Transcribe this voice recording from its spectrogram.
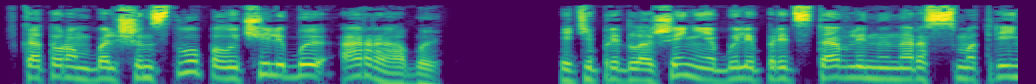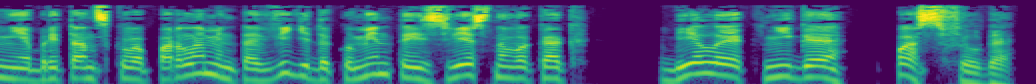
в котором большинство получили бы арабы. Эти предложения были представлены на рассмотрение британского парламента в виде документа, известного как «Белая книга Пасфилда».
